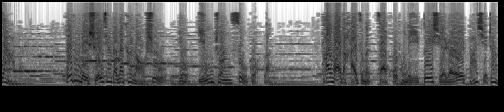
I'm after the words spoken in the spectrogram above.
下了，胡同里谁家的那棵老树又银装素裹了。贪玩的孩子们在胡同里堆雪人、打雪仗，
